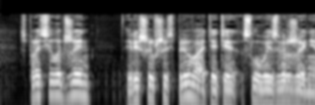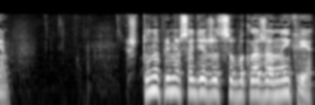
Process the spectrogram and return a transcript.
— спросила Джейн, решившись прервать эти словоизвержения. «Что, например, содержится в баклажанной икре?»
